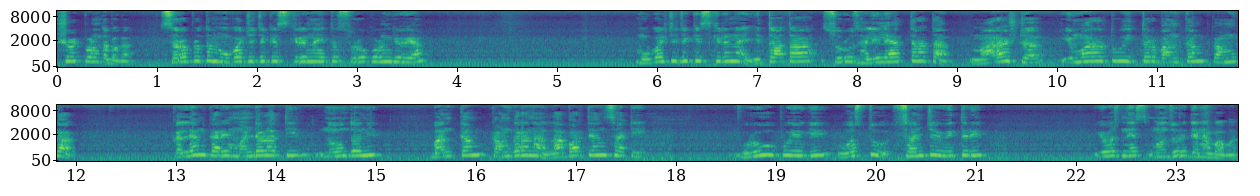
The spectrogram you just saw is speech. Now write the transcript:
शेवटपर्यंत बघा. सर्वप्रथम मोबाईलची जे काही स्क्रीन आहे इथं सुरू करून घेऊया. मोबाईलची जे काही स्क्रीन आहे इथं आता सुरू झालेली आहे. तर आता महाराष्ट्र इमारत व इतर बांधकाम कामगार कल्याणकारी मंडळातील नोंदणीत बांधकाम कामगारांना लाभार्थ्यांसाठी गृहउपयोगी वस्तू संच वितरित योजनेस मंजुरी देण्याबाबत.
